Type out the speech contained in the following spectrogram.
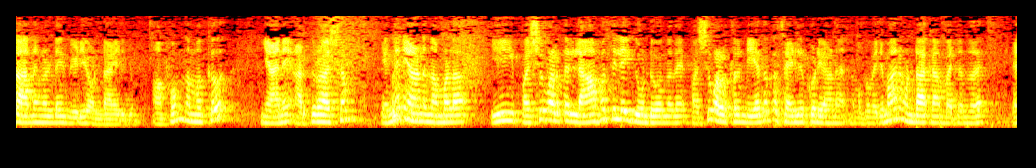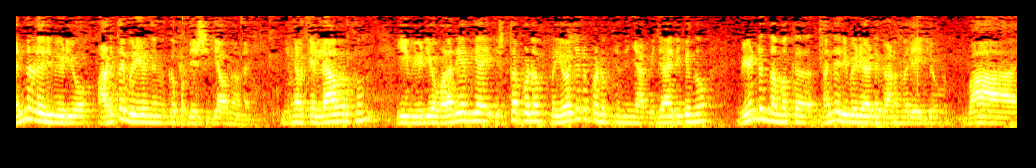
കാരണങ്ങളുടെയും വീഡിയോ ഉണ്ടായിരിക്കും. അപ്പം നമുക്ക് ഞാൻ അടുത്ത പ്രാവശ്യം എങ്ങനെയാണ് നമ്മൾ ഈ പശു വളർത്തൽ ലാഭത്തിലേക്ക് കൊണ്ടുവന്നത്? പശു വളർത്തലിന്റെ ഏതൊക്കെ സൈഡിൽ കൂടിയാണ് നമുക്ക് വരുമാനം ഉണ്ടാക്കാൻ പറ്റുന്നത് എന്നുള്ളൊരു വീഡിയോ അടുത്ത വീഡിയോയിൽ നിങ്ങൾക്ക് പ്രതീക്ഷിക്കാവുന്നതാണ്. നിങ്ങൾക്ക് എല്ലാവർക്കും ഈ വീഡിയോ വളരെയധികം ഇഷ്ടപ്പെടും പ്രയോജനപ്പെടും എന്ന് ഞാൻ വിചാരിക്കുന്നു. വീണ്ടും നമുക്ക് നല്ലൊരു വീഡിയോ ആയിട്ട് കാണുമ്പോഴേക്കും ബൈ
